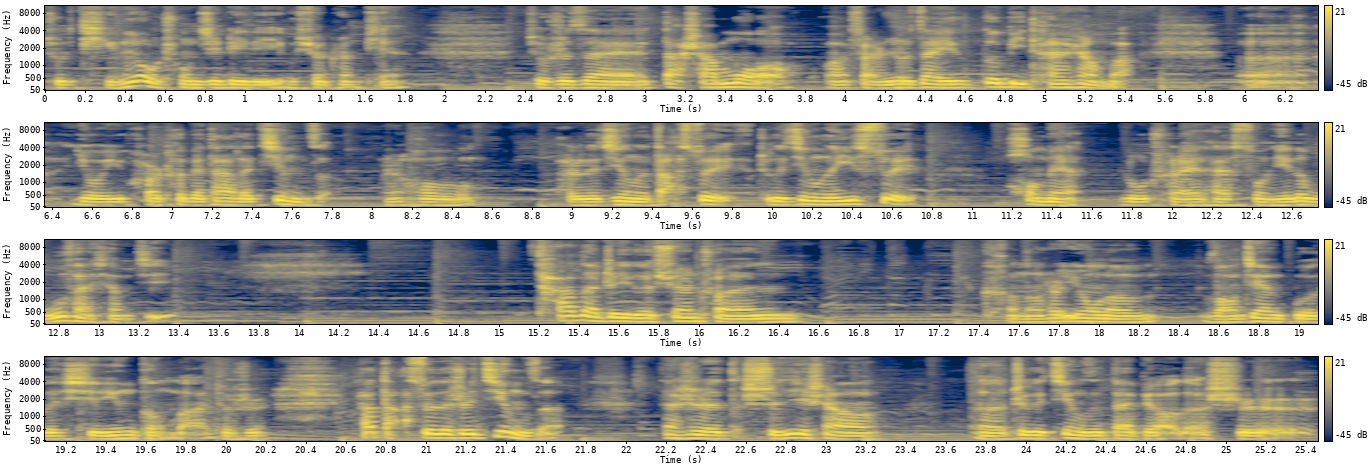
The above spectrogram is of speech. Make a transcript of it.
就是挺有冲击力的一个宣传片，就是在大沙漠啊，反正就是在一个戈壁滩上吧，呃，有一块特别大的镜子，然后把这个镜子打碎，这个镜子一碎，后面露出来一台索尼的无反相机。它的这个宣传可能是用了王建国的谐音梗吧，就是它打碎的是镜子，但是实际上。呃，这个镜子代表的是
